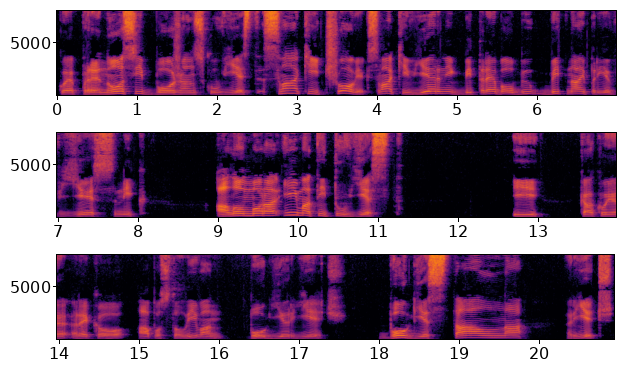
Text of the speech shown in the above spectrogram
koja prenosi božansku vijest. Svaki čovjek, svaki vjernik bi trebao biti najprije vjesnik. Ali on mora imati tu vijest. I kako je rekao apostol Ivan, Bog je riječ. Bog je stalna riječ.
